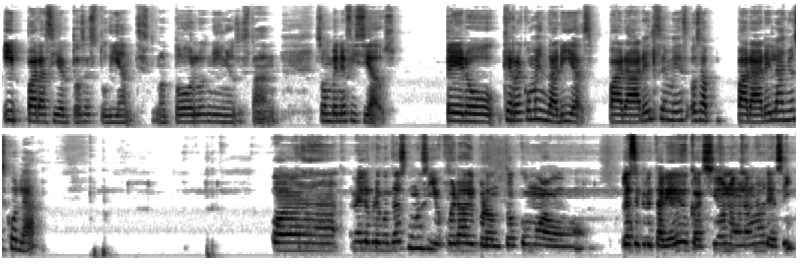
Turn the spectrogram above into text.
y para ciertos estudiantes, no todos los niños están son beneficiados. Pero, ¿qué recomendarías? ¿Parar el semestre, o sea, parar el año escolar? Ah, me lo preguntas como si yo fuera de pronto como la secretaria de educación o una madre así.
